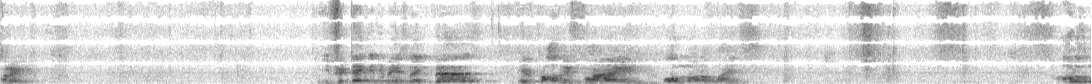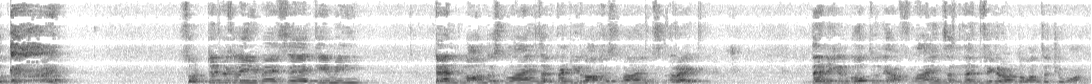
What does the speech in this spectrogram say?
All right. If you take an image like this, will probably find a whole lot of lines all over the place, right? So typically you may say, give me 10 longest lines or 20 longest lines, all right? Then you can go through the Hough lines and then figure out the ones that you want.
